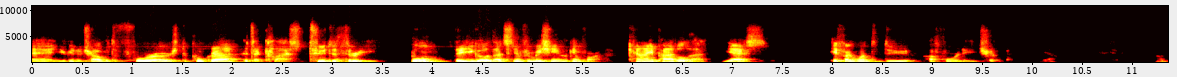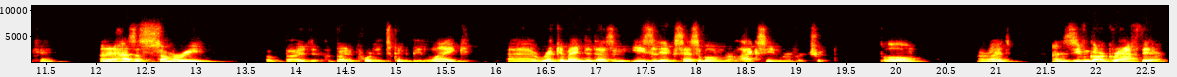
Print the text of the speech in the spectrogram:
and you're going to travel to four hours to Pokhara. It's a class two to three. Boom, there you go. That's the information you're looking for. Can I paddle that? Yes, if I want to do a four day trip. Yeah. Okay and it has a summary about, about what it's going to be like, uh, recommended as an easily accessible and relaxing river trip. Boom. All right. And it's even got a graph there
